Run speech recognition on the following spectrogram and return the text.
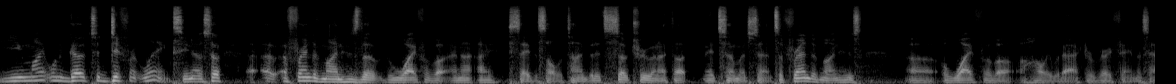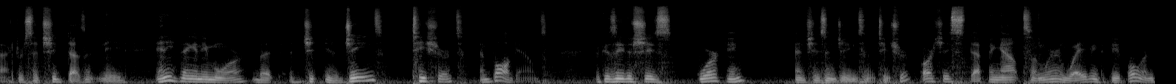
you might want to go to different lengths, you know. So a, a friend of mine who's the, the wife of a, and I, I, say this all the time, but it's so true and I thought made so much sense. A friend of mine who's uh, a wife of a, a, Hollywood actor, a very famous actor, said she doesn't need anything anymore but you know, jeans, T-shirts, and ball gowns. Because either she's working and she's in jeans and a t-shirt, or she's stepping out somewhere and waving to people and,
